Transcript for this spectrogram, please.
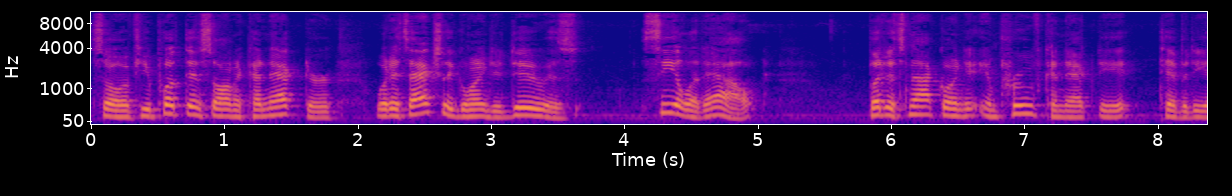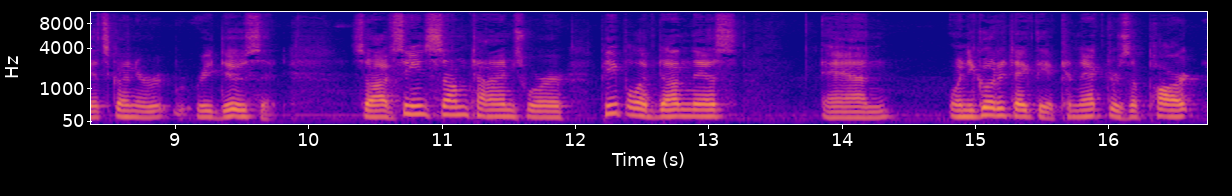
So if you put this on a connector, what it's actually going to do is seal it out, but it's not going to improve connectivity, it's going to re reduce it. So I've seen sometimes where people have done this and when you go to take the connectors apart,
